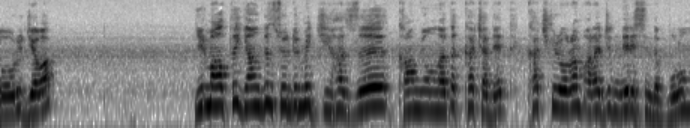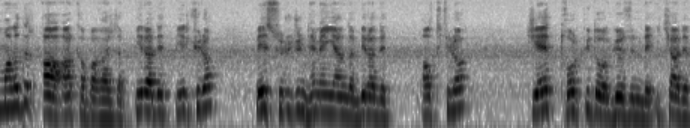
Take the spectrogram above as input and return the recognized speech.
doğru cevap. 26 yangın söndürme cihazı kamyonlarda kaç adet, kaç kilogram aracın neresinde bulunmalıdır? A. Arka bagajda 1 adet 1 kilo. B. Sürücünün hemen yanında 1 adet 6 kilo. C. Torpido gözünde 2 adet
